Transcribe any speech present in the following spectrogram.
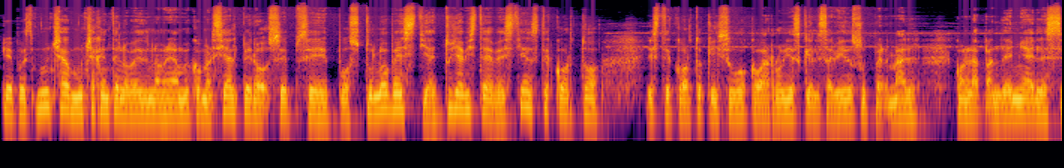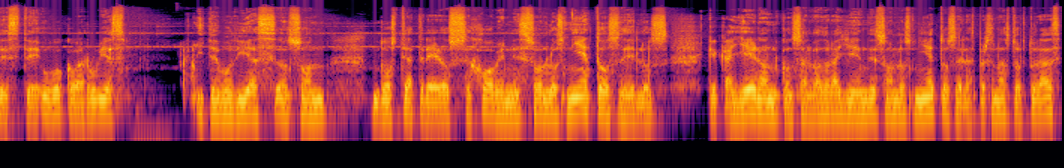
que pues mucha, mucha gente lo ve de una manera muy comercial, pero se, se postuló Bestia. ¿Tú ya viste Bestia? Este corto, este corto que hizo Hugo Covarrubias, que les había ido súper mal con la pandemia. Él es este Hugo Covarrubias y Tebo Díaz son dos teatreros jóvenes, son los nietos de los que cayeron con Salvador Allende, son los nietos de las personas torturadas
